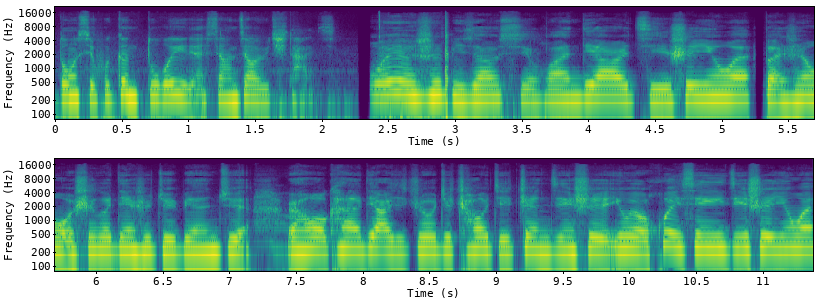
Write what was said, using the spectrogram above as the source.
东西会更多一点，相较于其他集。我也是比较喜欢第二集，是因为本身我是个电视剧编剧，然后我看了第二集之后就超级震惊，是因为有会心一击，是因为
